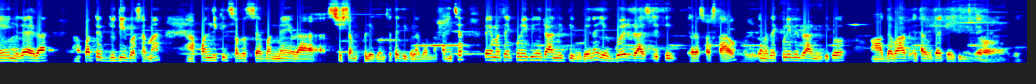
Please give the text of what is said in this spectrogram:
यहीँनिर एउटा प्रत्येक दुई दुई वर्षमा पञ्जीकृत सदस्य बन्ने एउटा सिस्टम खुलेको हुन्छ त्यति बेला बन्न पाइन्छ। र यसमा चाहिँ कुनै पनि राजनीति हुँदैन यो गैर राजनीतिक एउटा संस्था हो। यसमा चाहिँ कुनै पनि राजनीतिको दबाब यताउता केही पनि हुँदैन।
